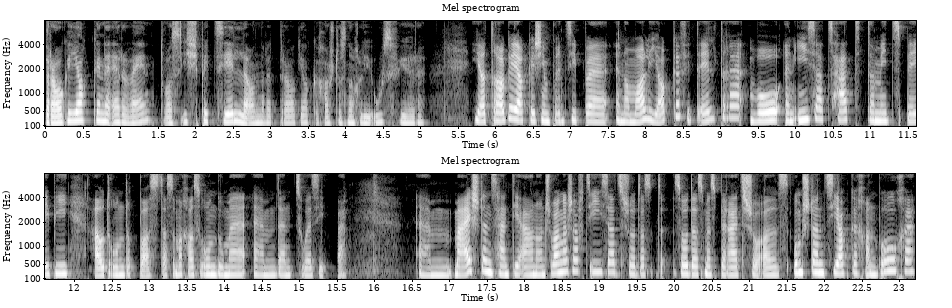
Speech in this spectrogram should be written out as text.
Tragejacken erwähnt. Was ist speziell an einer Tragejacke? Kannst du das noch ein bisschen ausführen? Ja, die Tragejacke ist im Prinzip eine normale Jacke für die Eltern, die einen Einsatz hat, damit das Baby auch darunter passt. Also man kann es rundum ähm, dann zusippen. Ähm, meistens haben die auch noch einen Schwangerschaftseinsatz, schon das, so dass man es bereits schon als Umstandsjacke kann brauchen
